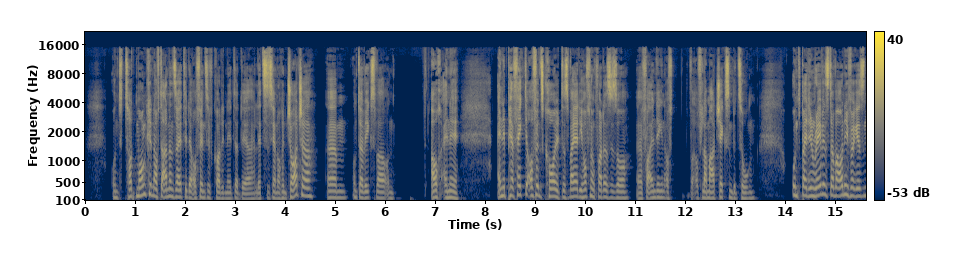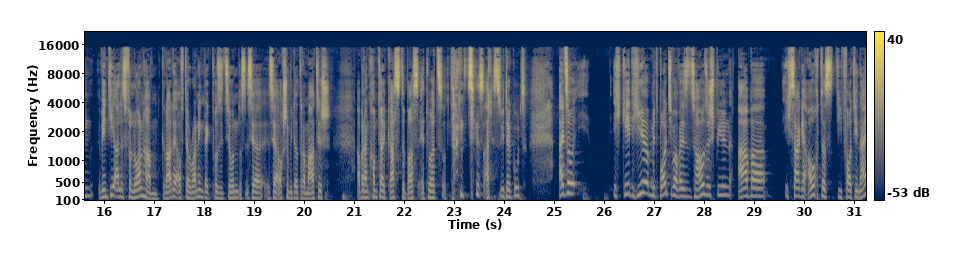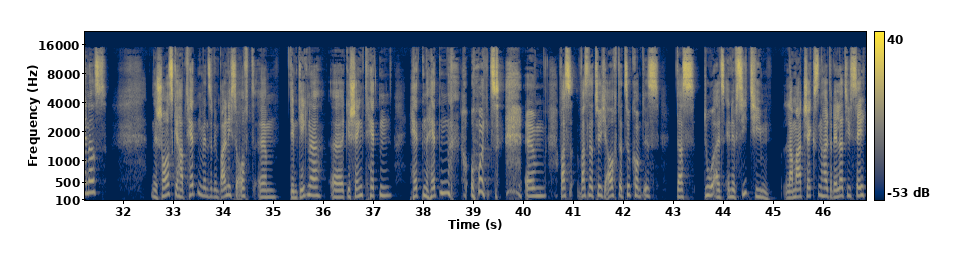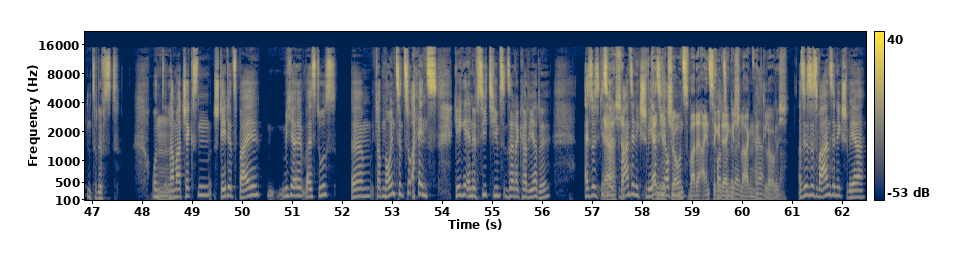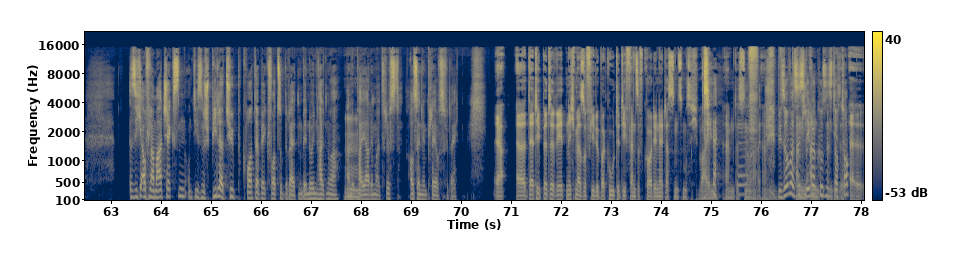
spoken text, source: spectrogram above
Und Todd Monken auf der anderen Seite, der Offensive Coordinator, der letztes Jahr noch in Georgia ähm, unterwegs war und auch eine eine perfekte Offense called. Das war ja die Hoffnung vor der Saison, äh, vor allen Dingen auf, auf Lamar Jackson bezogen. Und bei den Ravens darf man auch nicht vergessen, wen die alles verloren haben. Gerade auf der Running Back Position. Das ist ja, ist ja auch schon wieder dramatisch. Aber dann kommt halt Gaste Buzz Edwards und dann ist alles wieder gut. Also, ich gehe hier mit Baltimore, weil sie zu Hause spielen, aber ich sage auch, dass die 49ers eine Chance gehabt hätten, wenn sie den Ball nicht so oft ähm, dem Gegner äh, geschenkt hätten, hätten, hätten. Und ähm, was, was natürlich auch dazu kommt, ist, dass du als NFC-Team Lamar Jackson halt relativ selten triffst. Und mhm. Lamar Jackson steht jetzt bei, Michael, weißt du's, ähm, ich glaube 19 zu 1 gegen NFC-Teams in seiner Karriere. Also es ist ja, halt wahnsinnig schwer, Daniel sich auf Jones war der Einzige, der ihn geschlagen hat, ja, glaube ich. Genau. Also es ist wahnsinnig schwer, sich auf Lamar Jackson und diesen Spielertyp Quarterback vorzubereiten, wenn du ihn halt nur mhm. alle paar Jahre mal triffst, außer in den Playoffs vielleicht. Ja, äh, Daddy, bitte red nicht mehr so viel über gute Defensive Coordinators, sonst muss ich weinen. Ähm, das nur, ähm, Wieso, was ist? An, Leverkusen an, an ist diese, doch top. Äh,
